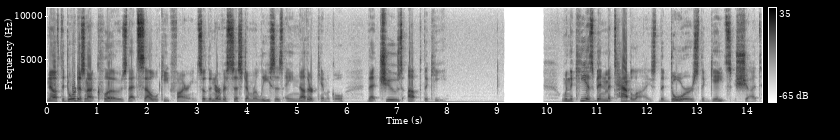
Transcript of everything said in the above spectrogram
Now, if the door does not close, that cell will keep firing. So the nervous system releases another chemical that chews up the key. When the key has been metabolized, the doors, the gates shut.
